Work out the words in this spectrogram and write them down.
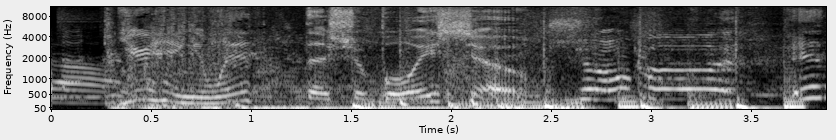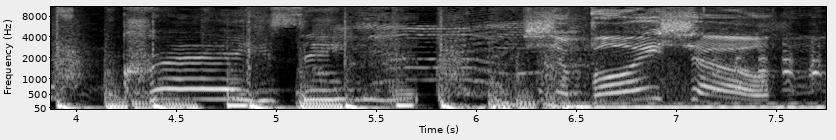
uh, You're hanging with The Shoboy Show. Shoboy, it's crazy. Shoboy Show.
